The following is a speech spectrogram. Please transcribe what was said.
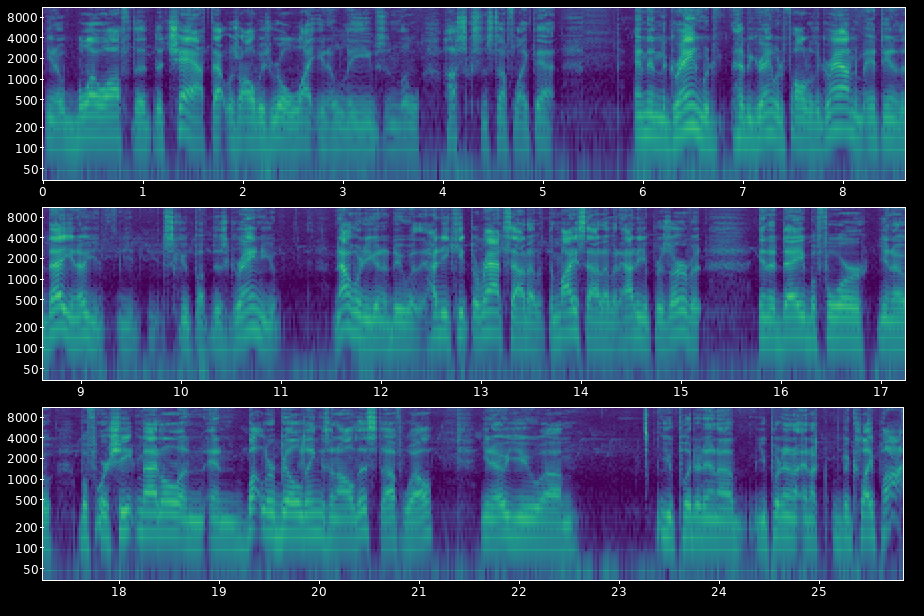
you know blow off the the chaff. That was always real light. You know, leaves and little husks and stuff like that. And then the grain would heavy grain would fall to the ground. And at the end of the day, you know, you you scoop up this grain. You now what are you going to do with it? How do you keep the rats out of it, the mice out of it? How do you preserve it? in a day before you know before sheet metal and and Butler buildings and all this stuff. Well, you know you um, you put it in a you put it in a, in a big clay pot,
